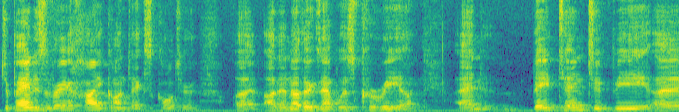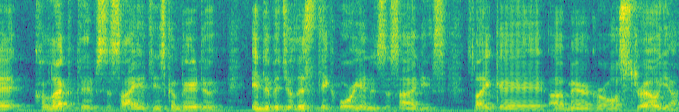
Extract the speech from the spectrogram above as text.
Japan is a very high context culture. Uh, another example is Korea. And they tend to be uh, collective societies compared to individualistic oriented societies. Like uh, America or Australia.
